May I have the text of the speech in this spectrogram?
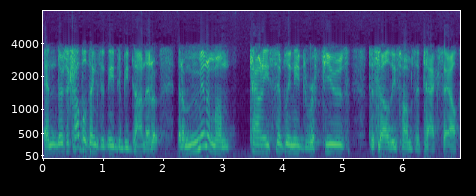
And there's a couple things that need to be done. At a, at a minimum, counties simply need to refuse to sell these homes at tax sale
